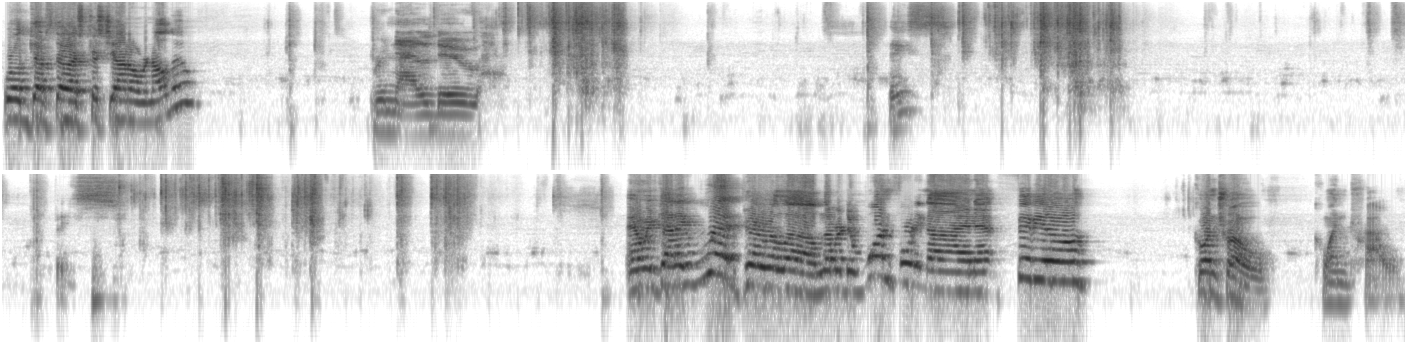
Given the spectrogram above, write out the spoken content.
World Cup stars Cristiano Ronaldo. Ronaldo. Base. Base. And we've got a red parallel, number to 149, at Fabio Coentrão. Coentrão.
